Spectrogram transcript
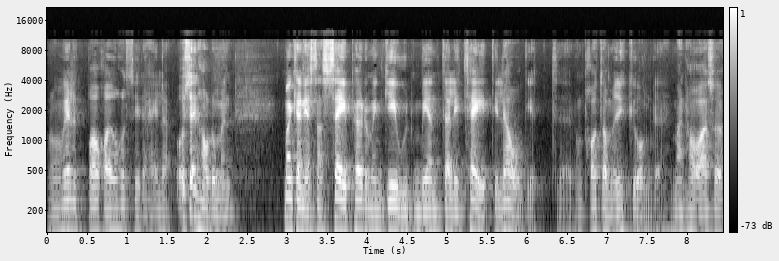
de har väldigt bra rörelse i det hela. Och sen har de en man kan nästan se på dem en god mentalitet i laget. De pratar mycket om det. Man har alltså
